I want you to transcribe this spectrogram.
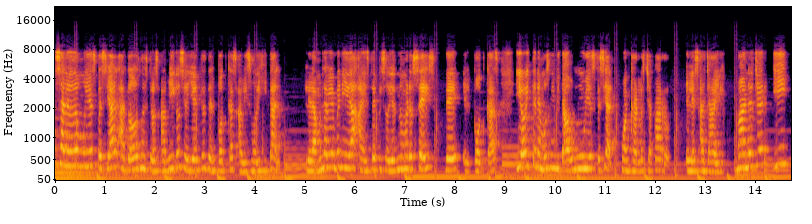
Un saludo muy especial a todos nuestros amigos y oyentes del podcast Abismo Digital. Le damos la bienvenida a este episodio número 6 del el podcast y hoy tenemos un invitado muy especial, Juan Carlos Chaparro. Él es Agile Manager y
